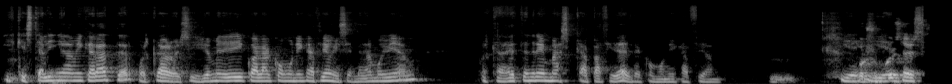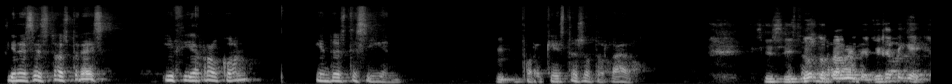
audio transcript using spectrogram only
y que esté alineado a mi carácter, pues claro, si yo me dedico a la comunicación y se me da muy bien, pues cada vez tendré más capacidades de comunicación. Mm. Y, entonces tienes estos tres y cierro con, y entonces te siguen, mm. porque esto es otorgado. Sí, sí, no, totalmente. Fíjate que,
